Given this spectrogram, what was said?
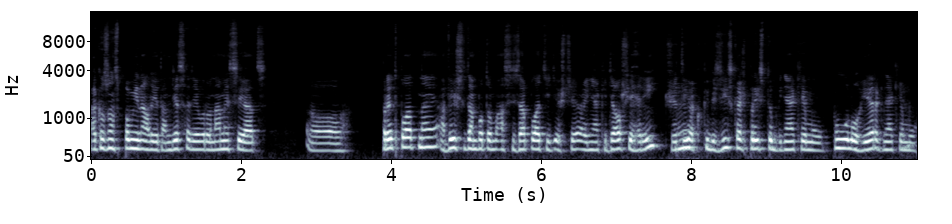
Ako som spomínal, je tam 10 eur na mesiac predplatné a vieš si tam potom asi zaplatiť ešte aj nejaké ďalšie hry, čiže ty mm. ako keby získaš prístup k nejakému púlu hier, k nejakému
